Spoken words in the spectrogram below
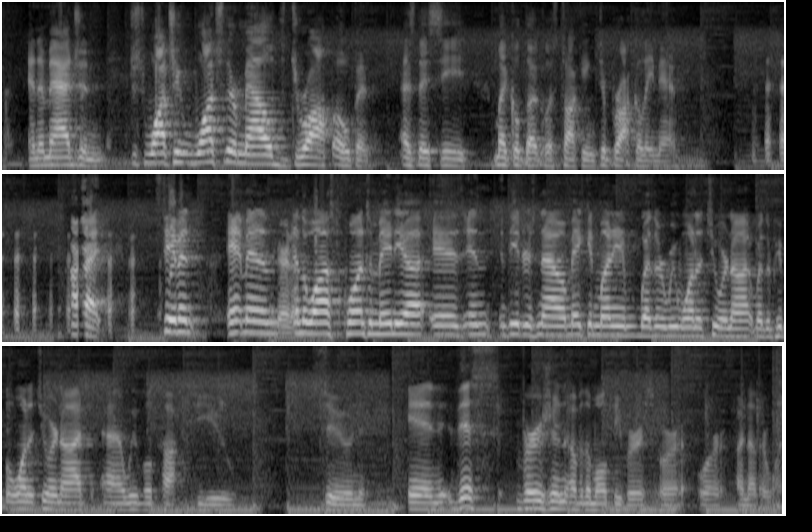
and imagine just watching watch their mouths drop open as they see michael douglas talking to broccoli man. All right. Stephen ant-man and, the wasp quantumania is in, in theaters now making money whether we wanted to or not whether people wanted to or not. Uh, we will talk to you soon in this version of the multiverse or or another one.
